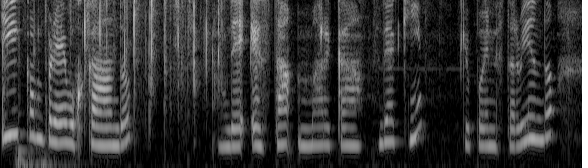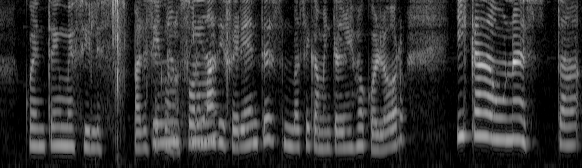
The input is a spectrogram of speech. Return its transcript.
Y compré buscando de esta marca de aquí, que pueden estar viendo. Cuéntenme si les parece Tienen formas diferentes, básicamente el mismo color. Y cada una está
